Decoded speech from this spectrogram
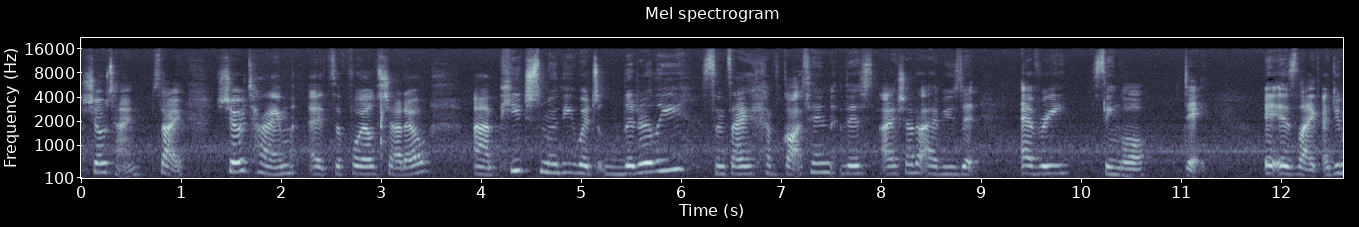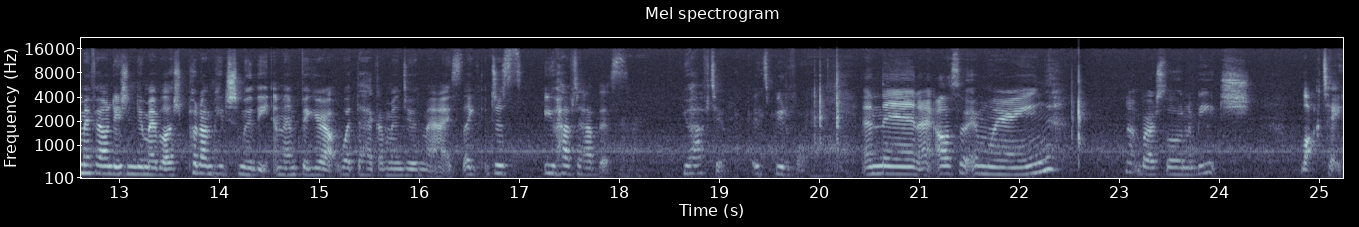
Showtime, sorry. Showtime, it's a foiled shadow. Um, Peach Smoothie, which literally, since I have gotten this eyeshadow, I have used it every single day. It is like, I do my foundation, do my blush, put on Peach Smoothie, and then figure out what the heck I'm going to do with my eyes. Like, just, you have to have this. You have to. It's beautiful. And then I also am wearing, not Barcelona Beach, Latte.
